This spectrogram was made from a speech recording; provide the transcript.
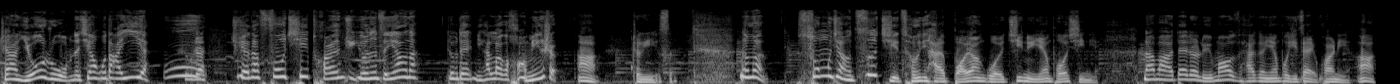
这样有辱我们的江湖大义，是不是？就叫他夫妻团聚又能怎样呢？对不对？你还落个好名声啊，这个意思。那么宋江自己曾经还保养过妓女阎婆惜呢，哪怕戴着绿帽子还跟阎婆惜在一块呢啊！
